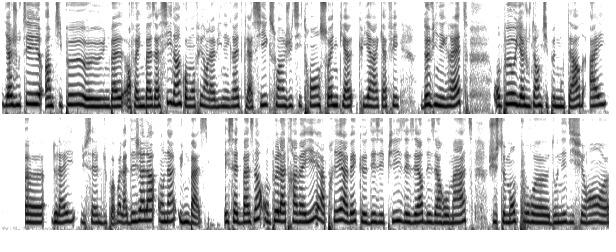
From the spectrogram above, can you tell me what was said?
Y ajouter un petit peu euh, une, base, enfin, une base acide, hein, comme on fait dans la vinaigrette classique, soit un jus de citron, soit une cuillère à café de vinaigrette. On peut y ajouter un petit peu de moutarde, ail, euh, de l'ail, du sel, du poivre. Voilà, déjà là, on a une base. Et cette base-là, on peut la travailler après avec euh, des épices, des herbes, des aromates, justement pour euh, donner différents,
